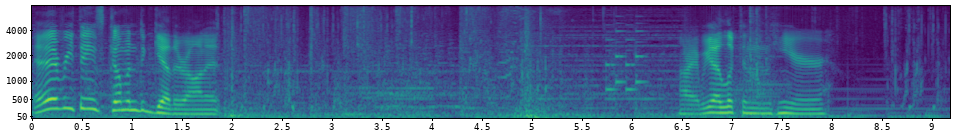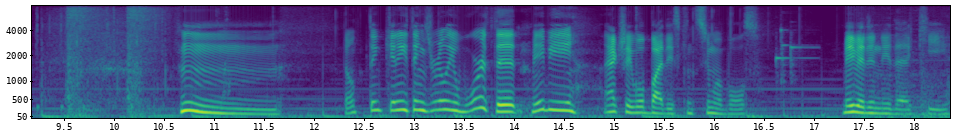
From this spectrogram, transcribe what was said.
Everything's coming together on it. Alright, we gotta look in here. Hmm. Don't think anything's really worth it. Maybe... Actually, we'll buy these consumables. Maybe I didn't need that key.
